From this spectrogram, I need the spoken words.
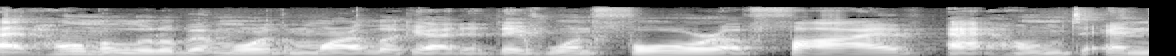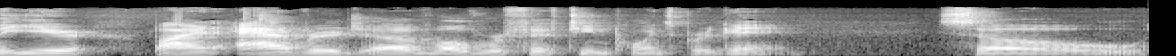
at home a little bit more the more I look at it. They've won four of five at home to end the year by an average of over 15 points per game. So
